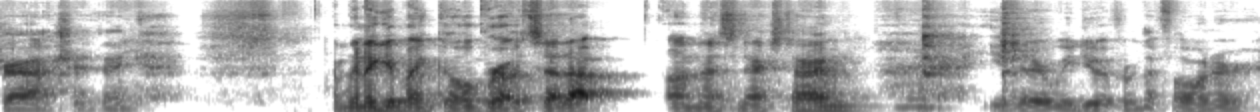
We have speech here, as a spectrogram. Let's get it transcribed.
trash, I think. I'm gonna get my GoPro set up on this next time. Either we do it from the phone or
